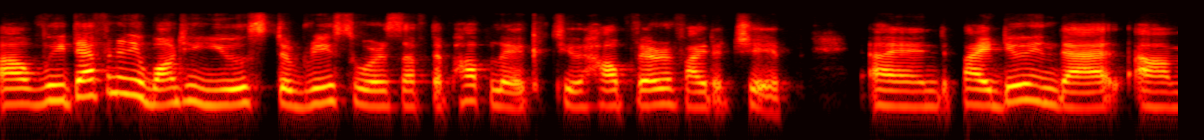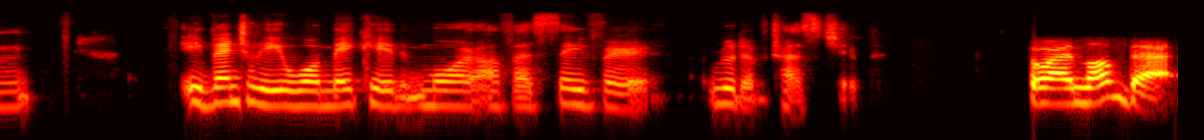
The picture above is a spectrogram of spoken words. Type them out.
uh, we definitely want to use the resource of the public to help verify the chip. And by doing that, um, eventually it will make it more of a safer root of trust chip. So I love that,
